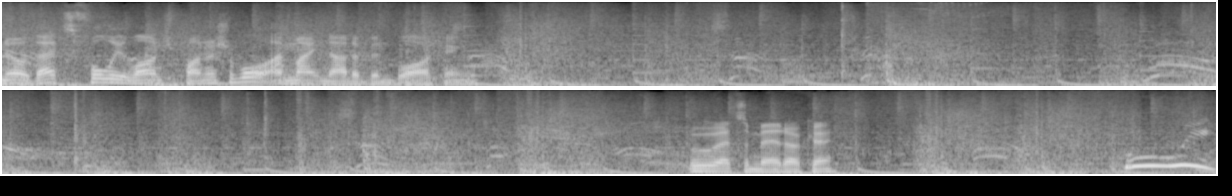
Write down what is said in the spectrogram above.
No, that's fully launch punishable? I might not have been blocking. Ooh, that's a mid, okay. Ooh-wee.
